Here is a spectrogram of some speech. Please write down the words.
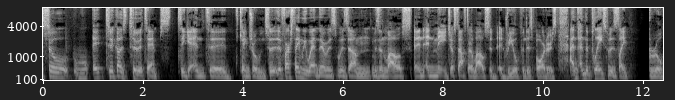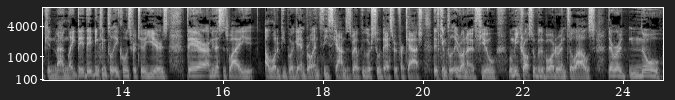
so it took us two attempts to get into King's Roman. So the first time we went there was was um, was in Laos in, in May, just after Laos had, had reopened its borders, and and the place was like broken, man. Like they, they've been completely closed for two years. There, I mean, this is why a lot of people are getting brought into these scams as well. People are so desperate for cash. They've completely run out of fuel. When we crossed over the border into Laos, there were no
